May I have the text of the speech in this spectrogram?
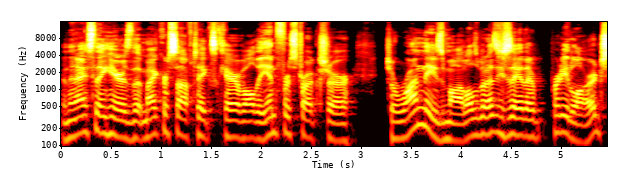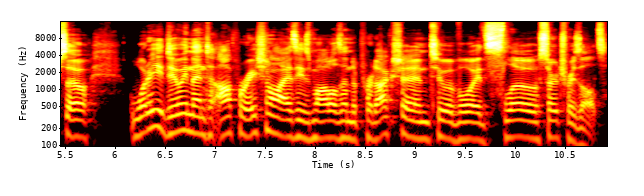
And the nice thing here is that Microsoft takes care of all the infrastructure to run these models, but as you say, they're pretty large. So what are you doing then to operationalize these models into production to avoid slow search results?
